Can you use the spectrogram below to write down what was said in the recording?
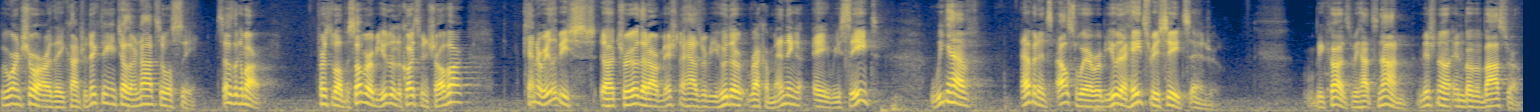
we weren't sure, are they contradicting each other or not, so we'll see. Says the Gemara. First of all, B'savar Rabbi Yehuda, the Koisvin Shavar, can it really be uh, true that our Mishnah has Rabbi Yehuda recommending a receipt? We have evidence elsewhere. Rabbi Yehuda hates receipts, Andrew. Because we had Tanan, Mishnah in Bava Basra,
